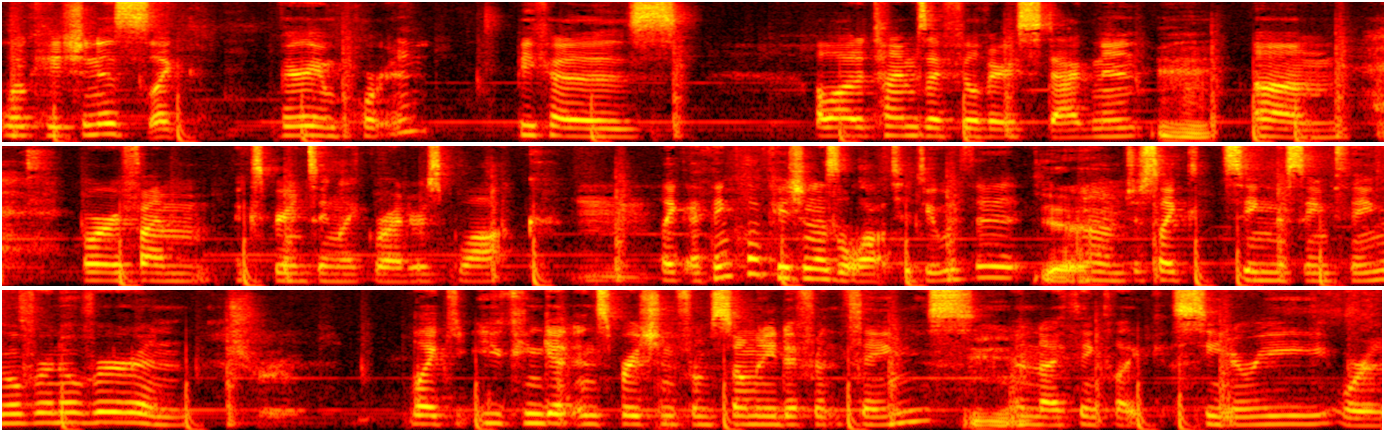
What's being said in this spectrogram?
location is like very important because a lot of times I feel very stagnant. Um, or if I'm experiencing like writer's block, like I think location has a lot to do with it. Yeah. Um, just like seeing the same thing over and over, and like you can get inspiration from so many different things. And I think like scenery or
